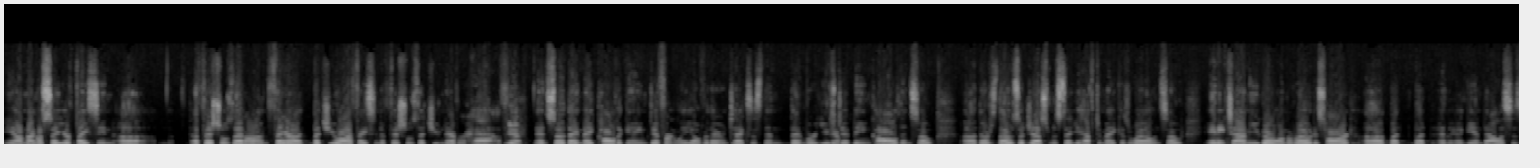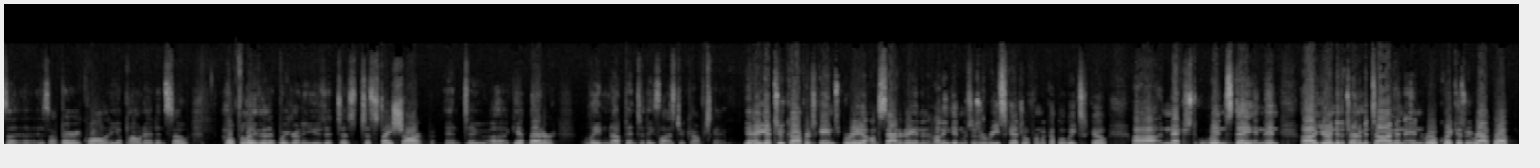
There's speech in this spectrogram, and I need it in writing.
You know, I'm not going to say you're facing. Uh, officials that are unfair but you are facing officials that you never have Yeah. and so they may call the game differently over there in Texas than than we're used Yep. to it being called and so uh, there's those adjustments that you have to make as well and so anytime you go on the road is hard uh, but but and again Dallas is a is a very quality opponent and so hopefully that we're going to use it to to stay sharp and to uh, get better leading up into these last two conference games Yeah, you got two conference games, Berea on Saturday, and then Huntingdon, which is a reschedule from a couple of weeks ago, uh, next Wednesday. And then uh, you're into the tournament time. And, and real quick, as we wrap up,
